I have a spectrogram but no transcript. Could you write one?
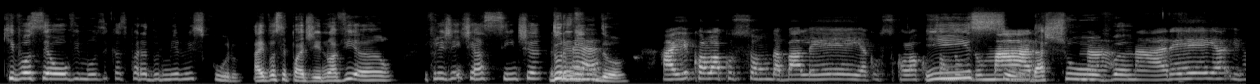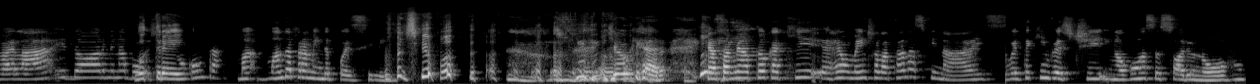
que você ouve músicas para dormir no escuro. Aí você pode ir no avião. Eu falei, gente, é a Cíntia dormindo. Aí coloca o som da baleia, coloca o som do, Isso, do mar da na, chuva. na areia e vai lá e dorme na boa. No trem. vou comprar. Ma- manda pra mim depois esse link Vou te mandar. que eu quero. Que essa minha touca aqui, é, realmente, ela tá nas finais. Eu vou ter que investir em algum acessório novo.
